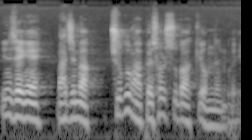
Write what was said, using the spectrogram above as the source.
인생의 마지막 죽음 앞에 설 수밖에 없는 거예요.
